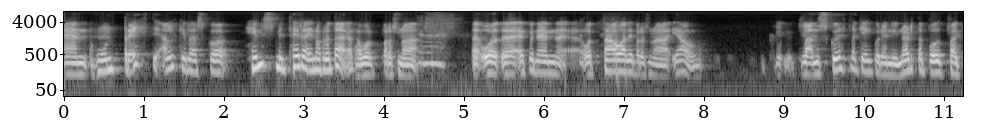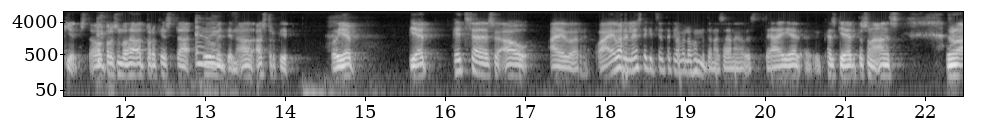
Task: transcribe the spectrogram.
en hún breytti algjörlega sko heimsmynd þeirra í nokkru daga. Það voru bara svona uh. og, veginn, og þá var þið bara svona já glanskuttla gengur inn í nördabóð hvað gerist? Það var bara svona það var bara fyrsta hugmyndin að astrofíl og ég, ég pitchaði þessu á Ævar. Og Ævar er leist ekki sérstaklega vel á hugmyndina þannig að kannski er þetta svona aðeins svona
